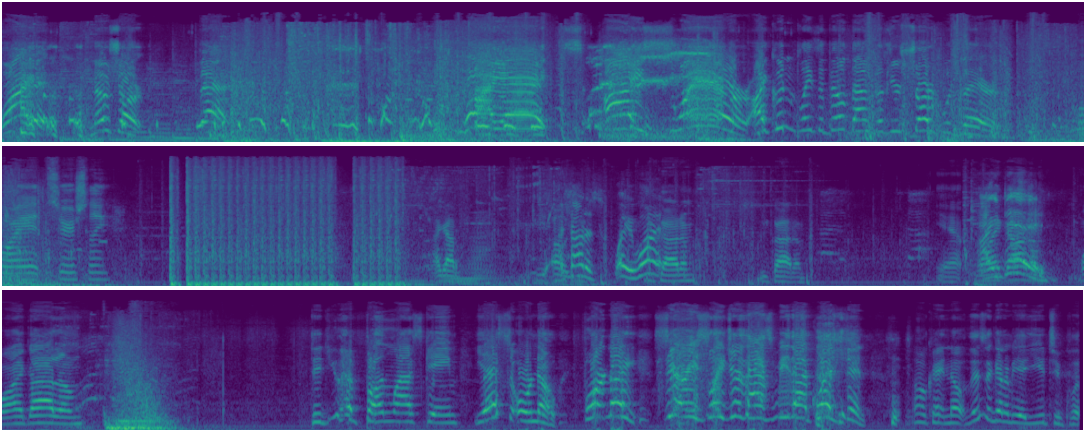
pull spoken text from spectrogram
Quiet! No shark! Back! Quiet! I swear! I couldn't place a build down because your shark was there! Quiet, seriously. I got him. You- oh, I shot you- his. Wait, You what? got him. You got him. Yeah. well, I got did. him. Well, I got him. Did you have fun last game? Yes or no? Fortnite! Seriously, just ask me that question! okay, no, this is gonna be a YouTube clip.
